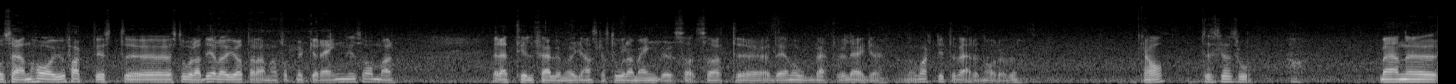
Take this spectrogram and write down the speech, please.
och sen har ju faktiskt eh, stora delar av Götaland har fått mycket regn i sommar. Vid rätt tillfällen och ganska stora mängder så, så att eh, det är nog bättre läge. Det har varit lite värre norröver. ja det skulle jag tro. Men eh,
